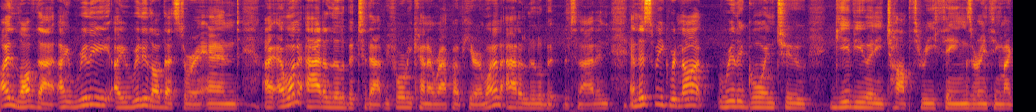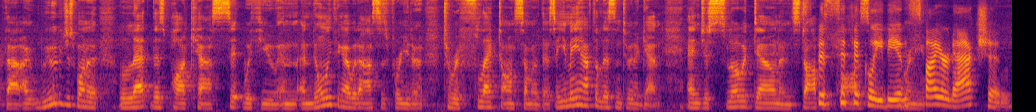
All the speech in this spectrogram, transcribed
I love that. I really, I really love that story, and I, I want to add a little bit to that before we kind of wrap up here. I want to add a little bit to that, and and this week we're not really going to give you any top three things or anything like that. I really just want to let this podcast sit with you, and and the only thing I would ask is for you to to reflect on some of this, and you may have to listen to it again and just slow it down and stop. Specifically, the inspired you... action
